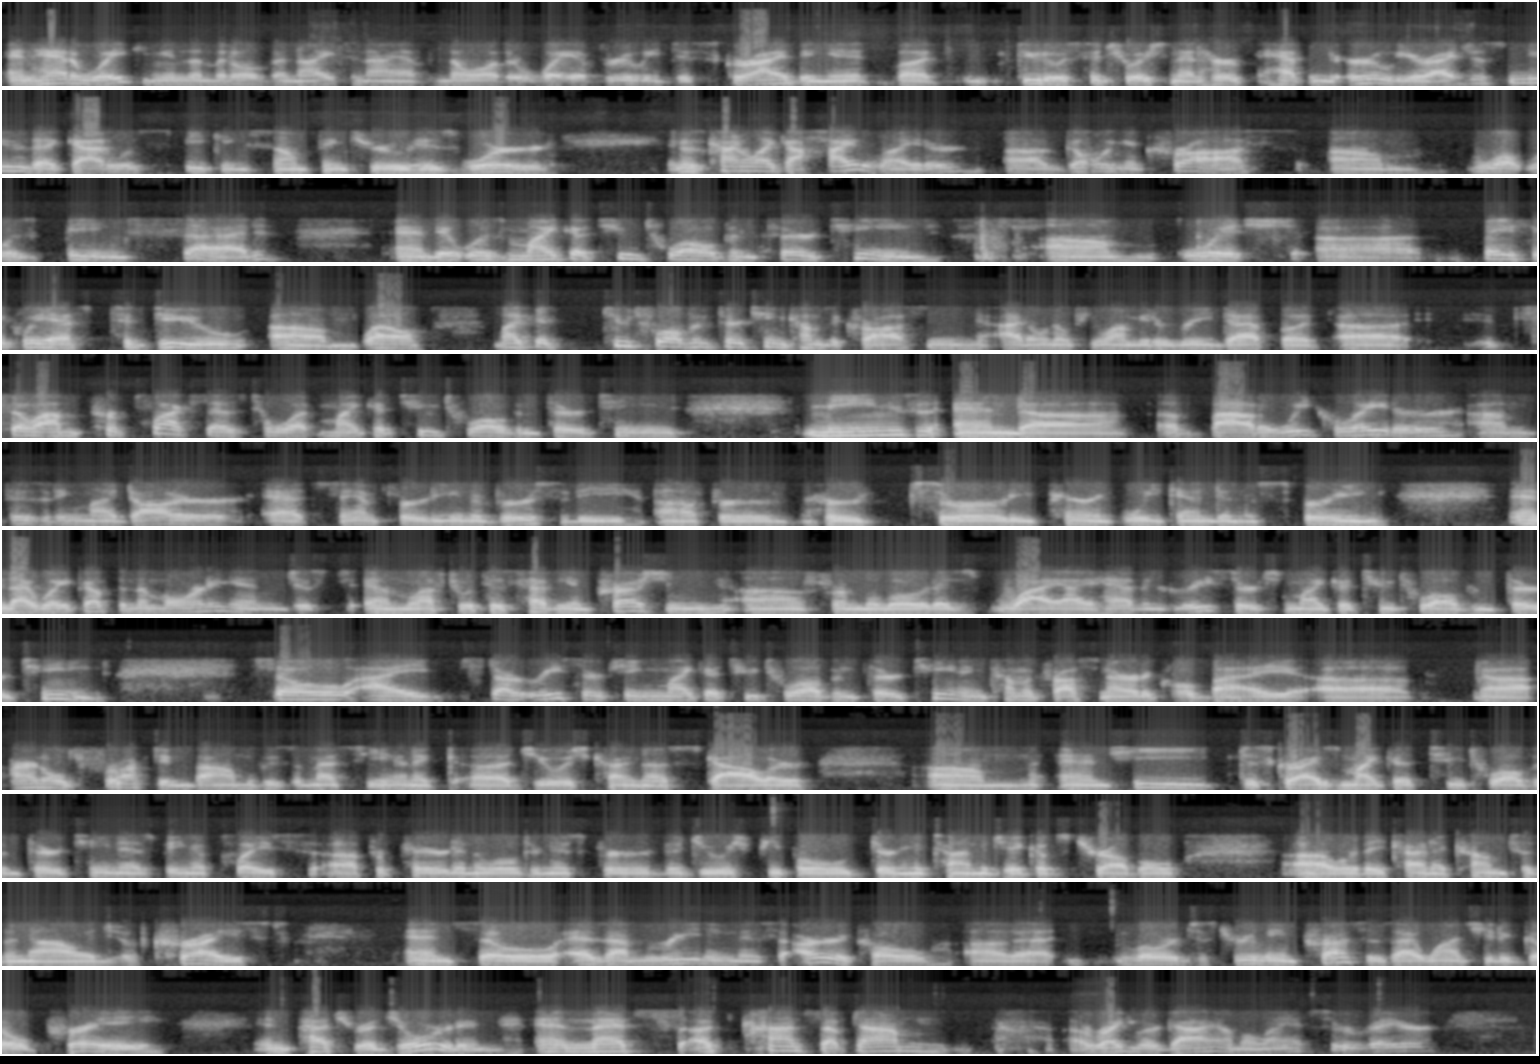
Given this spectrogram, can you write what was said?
And had a waking in the middle of the night, and I have no other way of really describing it. But due to a situation that hurt, happened earlier, I just knew that God was speaking something through His Word and it was kind of like a highlighter uh, going across um, what was being said, and it was Micah 2:12 and 13, um, which uh, basically has to do um, well. Micah 2:12 and 13 comes across, and I don't know if you want me to read that, but uh, so I'm perplexed as to what Micah 2:12 and 13 means. And uh, about a week later, I'm visiting my daughter at Samford University uh, for her sorority parent weekend in the spring. And I wake up in the morning and just am left with this heavy impression uh, from the Lord as why I haven't researched Micah 2:12 and 13. So I start researching Micah 2:12 and 13 and come across an article by uh, Arnold Fruchtenbaum, who's a Messianic uh, Jewish kind of scholar, um, and he describes Micah 2:12 and 13 as being a place uh, prepared in the wilderness for the Jewish people during the time of Jacob's trouble, uh, where they kind of come to the knowledge of Christ. And so, as I'm reading this article, uh, that Lord just really impresses, I want you to go pray in Petra, Jordan. And that's a concept. I'm a regular guy, I'm a land surveyor.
